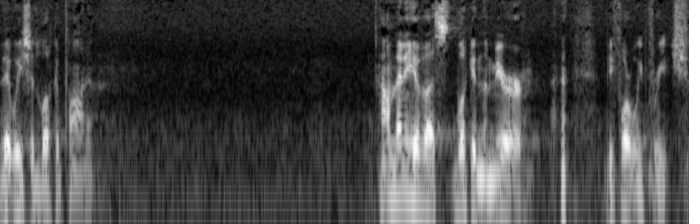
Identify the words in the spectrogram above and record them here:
that we should look upon him. How many of us look in the mirror before we preach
